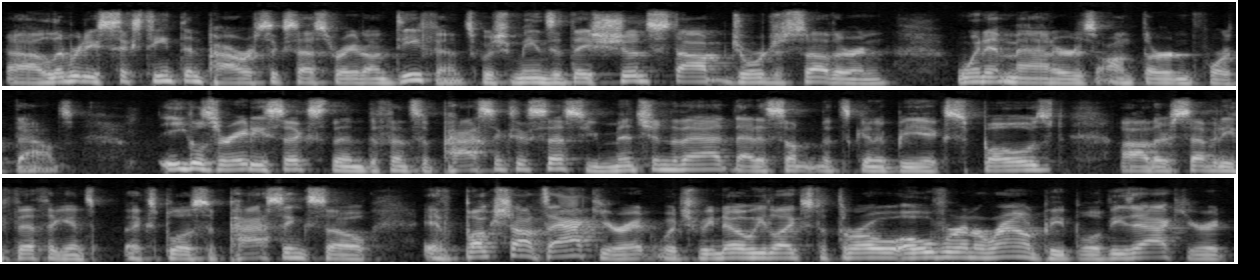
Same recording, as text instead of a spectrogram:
Uh, Liberty's 16th in power success rate on defense, which means that they should stop Georgia Southern when it matters on third and fourth downs. Eagles are 86th in defensive passing success. You mentioned that. That is something that's going to be exposed. Uh, they're 75th against explosive passing. So if Buckshot's accurate, which we know he likes to throw over and around people, if he's accurate,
